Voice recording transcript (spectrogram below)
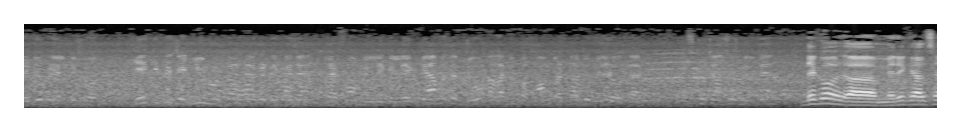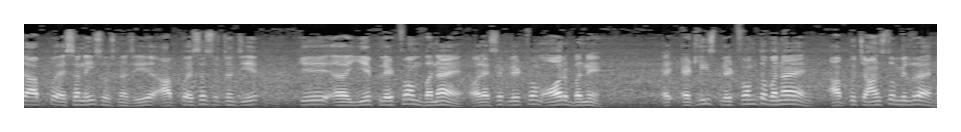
रेडियो का रियलिटी शो ये कितना जेन्यून होता है अगर देखा जाए प्लेटफॉर्म मिलने के लिए? क्या मतलब जो आदमी परफॉर्म करता है जो विनर होता है उसको चांसेस मिलते हैं? देखो अ, मेरे ख्याल से आपको ऐसा नहीं सोचना चाहिए। आपको ऐसा सोचना चाहिए कि अ, ये प्लेटफॉर्म बना है और ऐसे प्लेटफॉर्म और बने। एटलीस्ट प्लेटफॉर्म तो बना है आपको चांस तो मिल रहा है।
